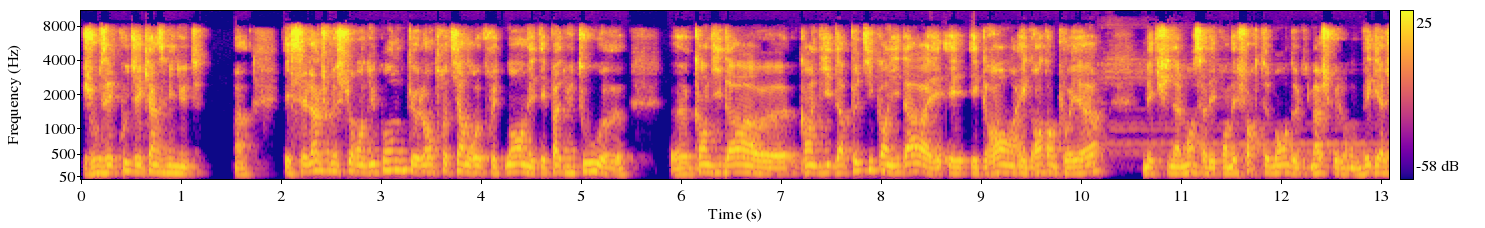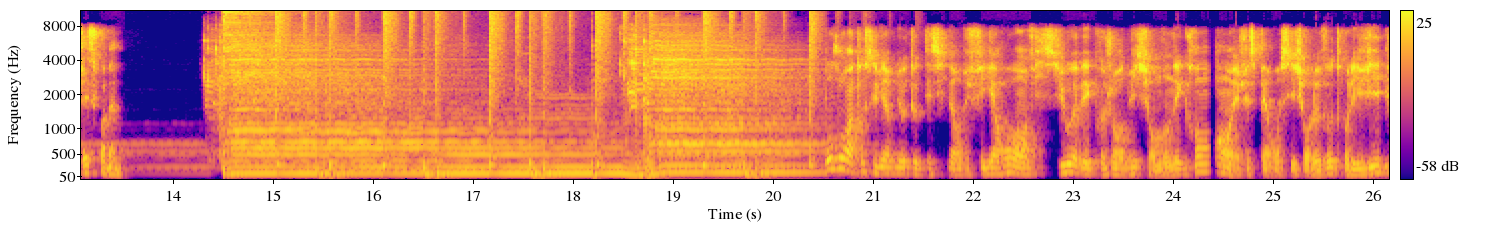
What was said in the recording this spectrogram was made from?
je vous écoute, j'ai 15 minutes. Et c'est là que je me suis rendu compte que l'entretien de recrutement n'était pas du tout euh, candidat, euh, candidat, petit candidat et, et, et grand et grand employeur, mais que finalement ça dépendait fortement de l'image que l'on dégageait soi-même. Bonjour à tous et bienvenue au Talk Décideur du Figaro en visio avec aujourd'hui sur mon écran et j'espère aussi sur le vôtre Olivier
